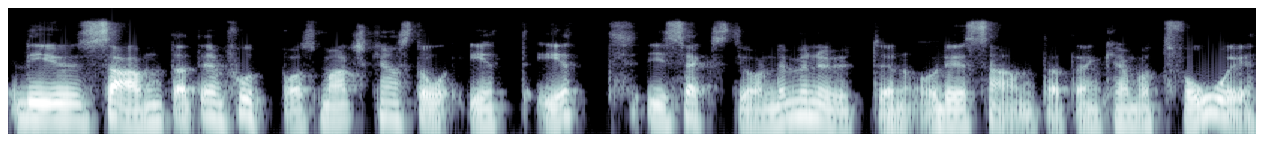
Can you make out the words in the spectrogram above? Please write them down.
Det är ju sant att en fotbollsmatch kan stå 1-1 i 60 minuten och det är sant att den kan vara 2-1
